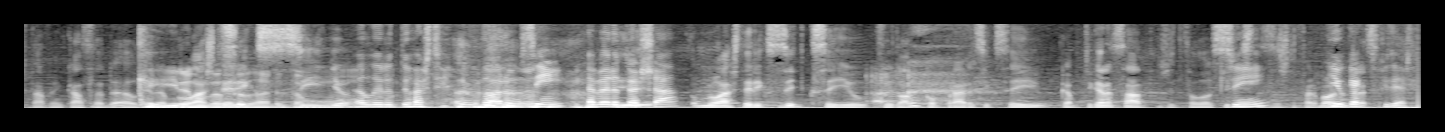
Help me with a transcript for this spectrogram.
estava em casa a ler o Asterixzinho a ler o teu Adoro, sim, a ver o teu chá. O meu Asterixzinho que saiu, fui lá comprar assim que saiu, que é muito engraçado. A gente falou aqui sim. sexta-feira. E o que é que fizeste?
